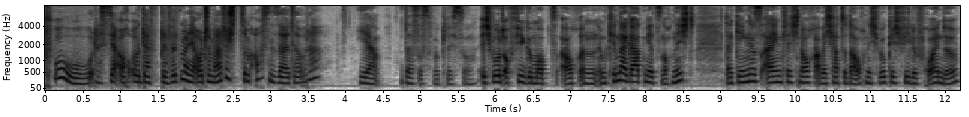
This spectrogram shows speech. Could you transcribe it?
Puh, das ist ja auch, da, da wird man ja automatisch zum Außenseiter, oder? Ja, das ist wirklich so. Ich wurde auch viel gemobbt, auch in, im Kindergarten jetzt noch nicht. Da ging es eigentlich noch, aber ich hatte da auch nicht wirklich viele Freunde.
